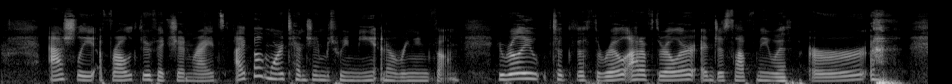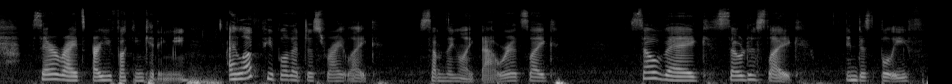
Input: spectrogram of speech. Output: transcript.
Ashley, a frolic through fiction, writes I felt more tension between me and a ringing phone. It really took the thrill out of thriller and just left me with, er. Sarah writes, Are you fucking kidding me? I love people that just write like something like that, where it's like so vague, so just like in disbelief.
